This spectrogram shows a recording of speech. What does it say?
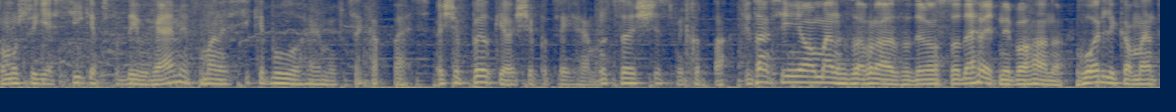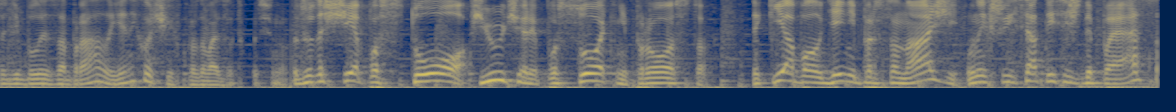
тому що я стільки всадив гемів. У мене стільки було гемів, це капець. А ще пилки, а ще по 3 геми. Ну це ще сміхота. Титан синього в мене забрали за 99, непогано. Годліка в мене тоді були забрали. Я не хочу їх продавати за таку ціну. Тут ще по 100, ф'ючери по сотні просто. Такі обалденні персонажі. У них 60 тисяч ДПС.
